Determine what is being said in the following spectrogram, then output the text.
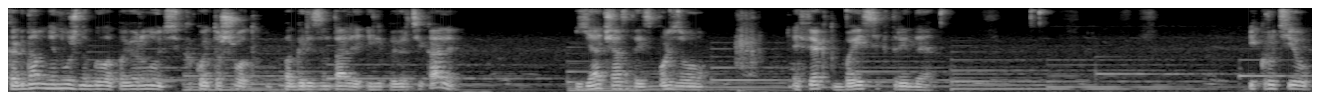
Когда мне нужно было повернуть какой-то шот по горизонтали или по вертикали, я часто использовал эффект Basic 3D. И крутил,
